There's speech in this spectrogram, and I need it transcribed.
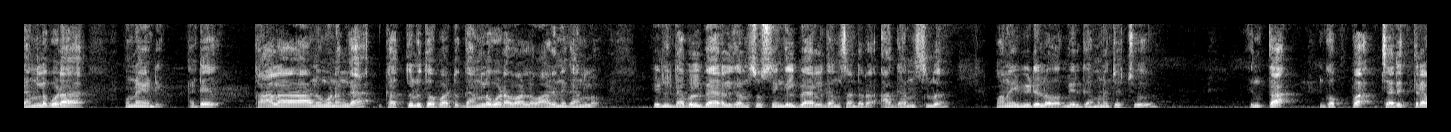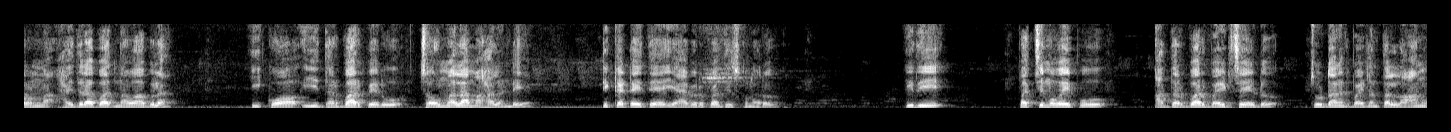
గన్లు కూడా ఉన్నాయండి. అంటే కాలానుగుణంగా కత్తులతో పాటు గన్లు కూడా వాళ్ళు వాడిన గన్లు. వీటిని double barrel guns single barrel guns అంటారు. ఆ గన్స్లో మనం ఈ వీడియోలో మీరు గమనించవచ్చు ఇంత గొప్ప చరిత్ర ఉన్న హైదరాబాద్ నవాబుల ఈ కో ఈ దర్బార్ పేరు చౌమలా మహల్ అండి. టికెట్ అయితే యాభై రూపాయలు తీసుకున్నారు. ఇది పశ్చిమ వైపు ఆ దర్బార్ బయట సైడ్ చూడడానికి బయటంతా లాను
